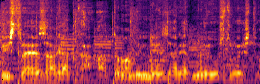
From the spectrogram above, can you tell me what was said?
Быстрая зарядка. Автомобильное зарядное устройство.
